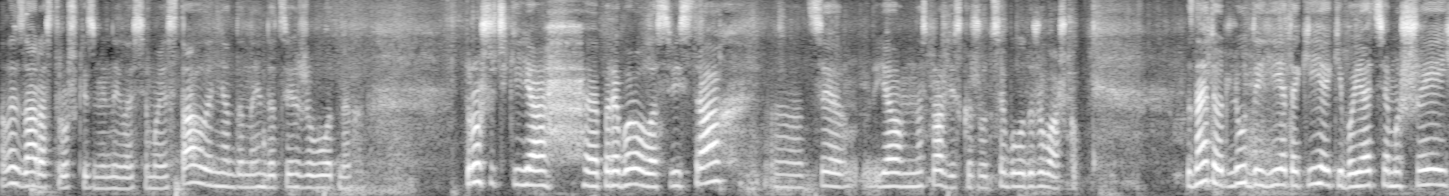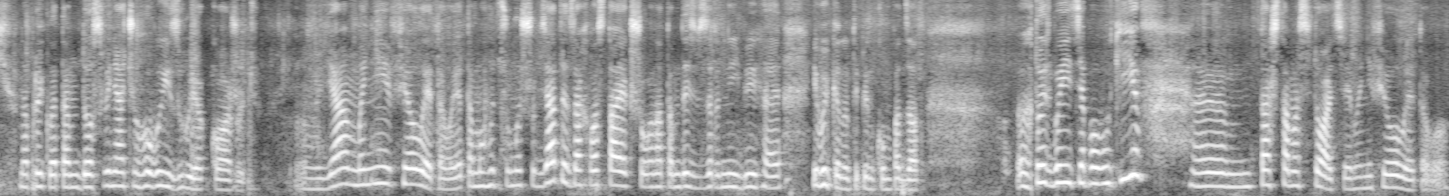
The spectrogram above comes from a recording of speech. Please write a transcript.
Але зараз трошки змінилося моє ставлення до них, до цих животних. Трошечки я е, переборола свій страх. Е, Це, я вам насправді скажу, це було дуже важко. Знаєте, от люди є такі, які бояться мишей, наприклад, там до свинячого визгу, як кажуть. Я мені фіолетово. Я там можу цю мишу взяти за хвоста, якщо вона там десь в зерні бігає, і викинути пінком під зад. Е, Хтось боїться павуків, е, та ж сама ситуація, мені фіолетово.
